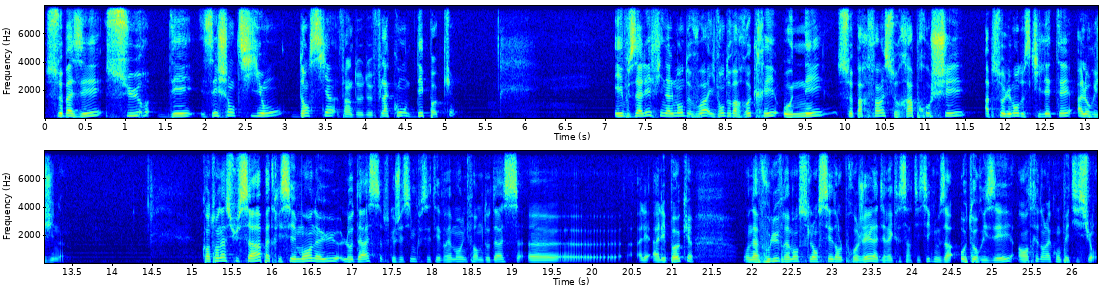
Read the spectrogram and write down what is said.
se baser sur des échantillons d'anciens, enfin de, flacons d'époque. Et vous allez finalement devoir, ils vont devoir recréer au nez ce parfum et se rapprocher absolument de ce qu'il était à l'origine. Quand on a su ça, Patrice et moi, on a eu l'audace, parce que j'estime que c'était vraiment une forme d'audace euh, à l'époque. On a voulu vraiment se lancer dans le projet. La directrice artistique nous a autorisé à entrer dans la compétition.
